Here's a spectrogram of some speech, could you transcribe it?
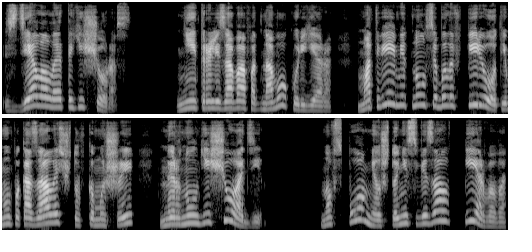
сделал это еще раз. Нейтрализовав одного курьера, Матвей метнулся было вперед, ему показалось, что в камыши нырнул еще один. Но вспомнил, что не связал первого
